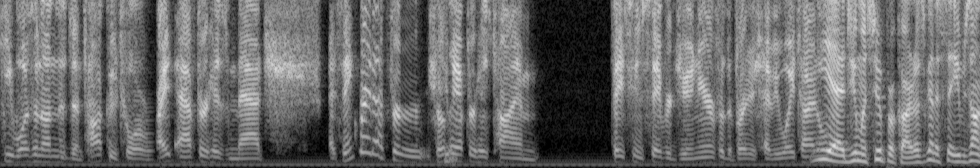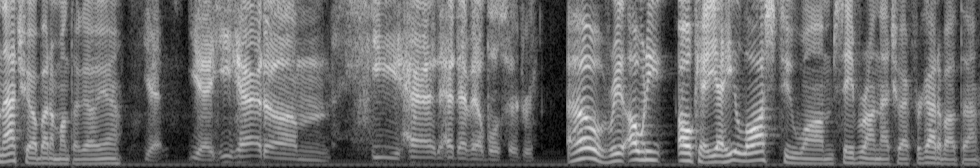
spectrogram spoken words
he wasn't on the Dontaku tour. Right after his match, I think right after, shortly after his time facing Sabre Jr. for the British Heavyweight title. Yeah, G1 Supercard. I was gonna say he was on that show about a month ago. Yeah. Yeah, yeah, he had um he had had to have elbow surgery. Oh, real? Oh, and he. Okay, yeah, he lost to um Sabre on that show. I forgot about that.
